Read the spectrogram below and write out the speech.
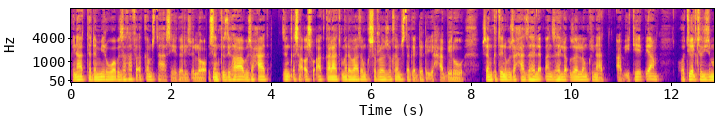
ኲናት ተደሚርዎ ብዝኸፍኣ ከምዝተሃሰየ ገሊጹ ኣሎ። ብሰንኪ እዚ ከኣ ብዙሓት። ዝንቀሳቐሱ ኣካላት መደባቶም ክስረዙ ከም ዝተገደዱ እዩ ሓቢሩ። ብሰንኪ እቲ ንብዙሓት ዘህለቐን ዝህልቕ ዘሎን ኲናት ኣብ ኢትዮጵያ፣ ሆቴል ቱሪዝማ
